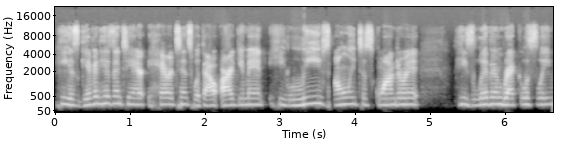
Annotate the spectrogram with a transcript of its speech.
he is given his inheritance without argument. He leaves only to squander it. He's living recklessly.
